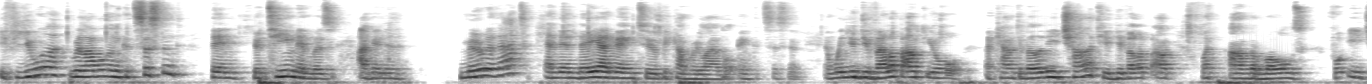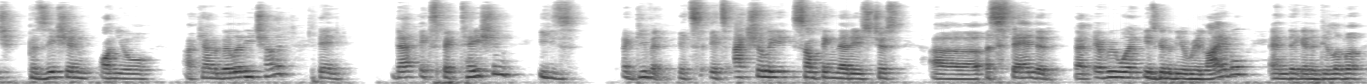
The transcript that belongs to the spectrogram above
If you are reliable and consistent, then your team members are going to mirror that and then they are going to become reliable and consistent. And when you develop out your accountability chart, you develop out what are the roles for each position on your accountability chart, then that expectation is a given. It's, it's actually something that is just uh, a standard that everyone is going to be reliable and they're going to deliver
